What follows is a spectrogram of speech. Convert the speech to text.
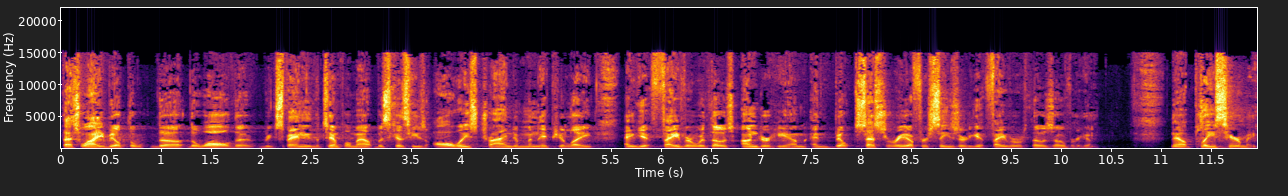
That's why he built the, the, the wall, the expanding the Temple Mount, because he's always trying to manipulate and get favor with those under him and built Caesarea for Caesar to get favor with those over him. Now, please hear me.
